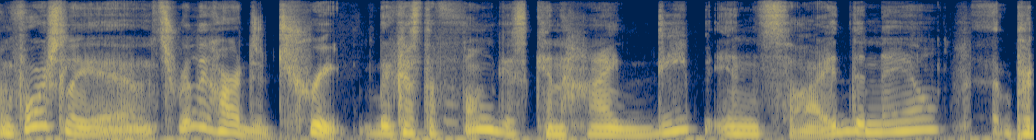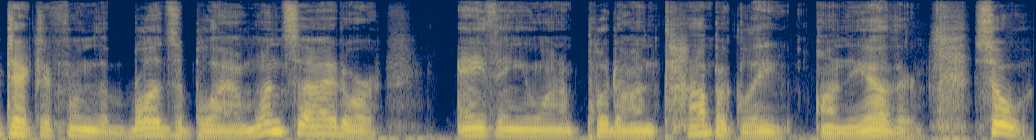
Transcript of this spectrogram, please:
Unfortunately, uh, it's really hard to treat, because the fungus can hide deep inside the nail, protected from the blood supply on one side, or anything you want to put on topically on the other. So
